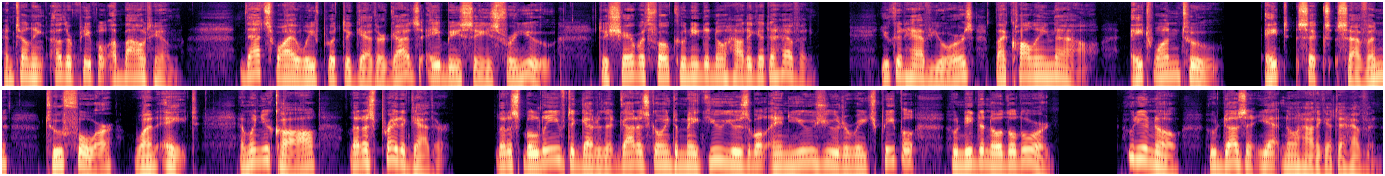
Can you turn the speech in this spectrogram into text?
and telling other people about him. That's why we've put together God's ABCs for you to share with folk who need to know how to get to heaven. You can have yours by calling now 812-867-2418. And when you call, let us pray together. Let us believe together that God is going to make you usable and use you to reach people who need to know the Lord. Who do you know who doesn't yet know how to get to heaven?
